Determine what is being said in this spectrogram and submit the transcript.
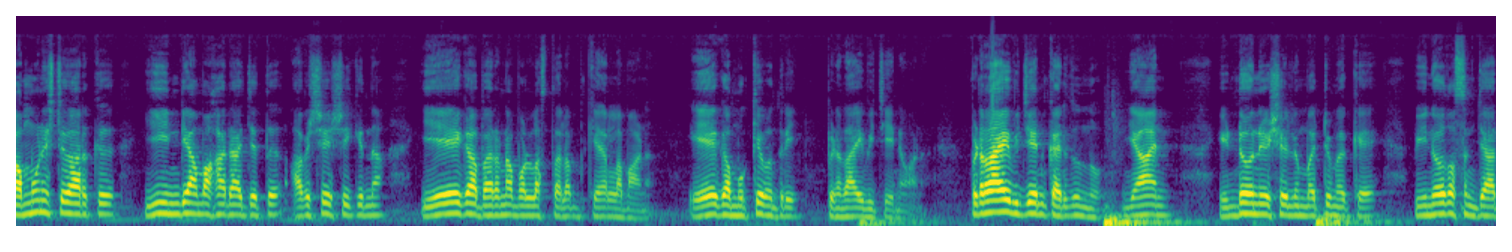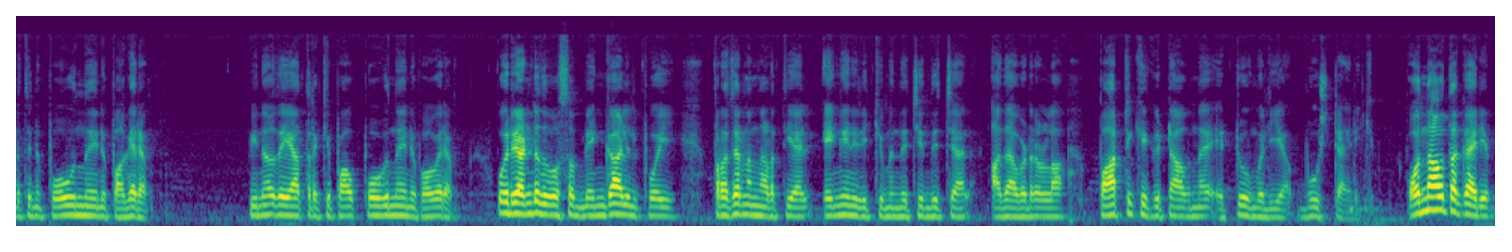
കമ്മ്യൂണിസ്റ്റുകാർക്ക് ഈ ഇന്ത്യ മഹാരാജ്യത്ത് അവശേഷിക്കുന്ന ഏക ഭരണമുള്ള സ്ഥലം കേരളമാണ്. ഏക മുഖ്യമന്ത്രി പിണറായി വിജയനുമാണ്. പിണറായി വിജയൻ കരുതുന്നു ഞാൻ ഇന്തോനേഷ്യയിലും മറ്റുമൊക്കെ വിനോദസഞ്ചാരത്തിന് പോകുന്നതിന് പകരം വിനോദയാത്രയ്ക്ക് പോകുന്നതിന് പകരം ഒരു രണ്ട് ദിവസം ബംഗാളിൽ പോയി പ്രചരണം നടത്തിയാൽ എങ്ങനെ ഇരിക്കുമെന്ന് ചിന്തിച്ചാൽ അത് അവിടെയുള്ള പാർട്ടിക്ക് കിട്ടാവുന്ന ഏറ്റവും വലിയ ബൂസ്റ്റായിരിക്കും ഒന്നാമത്തെ കാര്യം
